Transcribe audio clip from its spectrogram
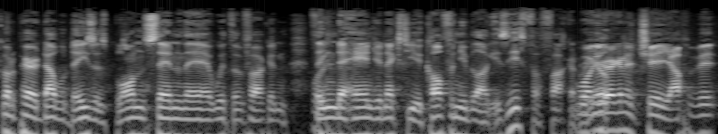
got a pair of double D's as blonde standing there with the fucking thing to hand you next to your coffin. You'd be like, is this for fucking What real? you reckon to cheer you up a bit?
